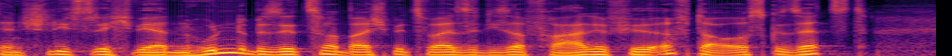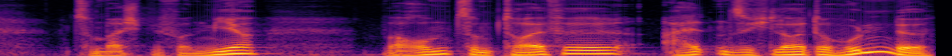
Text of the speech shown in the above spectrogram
Denn schließlich werden Hundebesitzer beispielsweise dieser Frage viel öfter ausgesetzt, zum Beispiel von mir, warum zum Teufel halten sich Leute Hunde?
